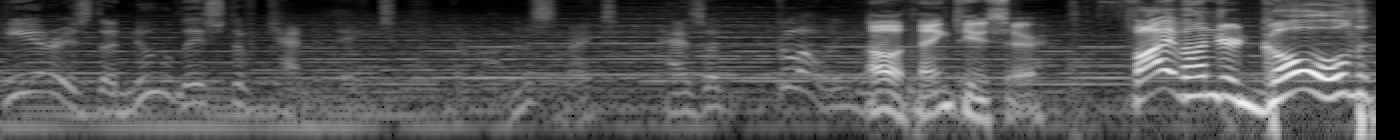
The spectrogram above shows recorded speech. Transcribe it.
Here is the new list of candidates. Hieronymus Lex has a glowing. Oh, thank you, sir. 500 gold?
